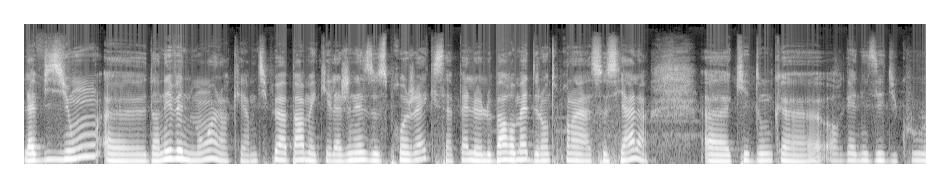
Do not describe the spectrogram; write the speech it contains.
la vision d'un événement, alors qui est un petit peu à part, mais qui est la genèse de ce projet, qui s'appelle le baromètre de l'entrepreneuriat social, qui est donc organisé du coup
